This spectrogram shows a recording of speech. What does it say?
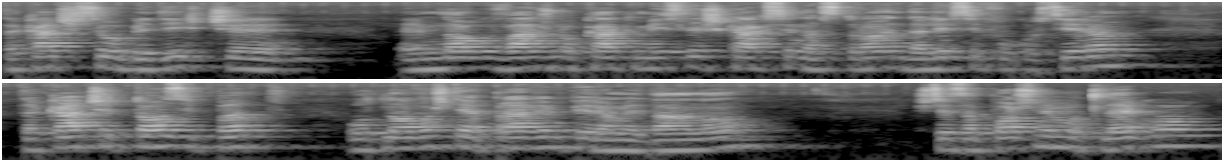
Така че се убедих, че е много важно как мислиш, как си настроен, дали си фокусиран. Така че този път отново ще я правим пирамидално. Ще започнем от леко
